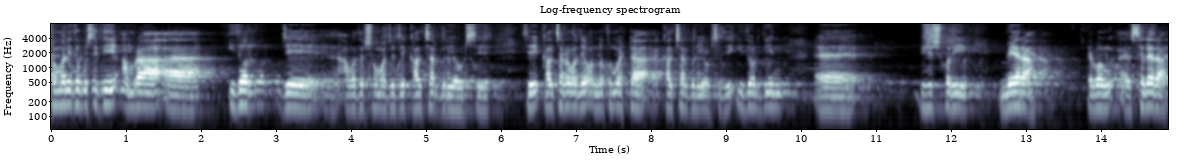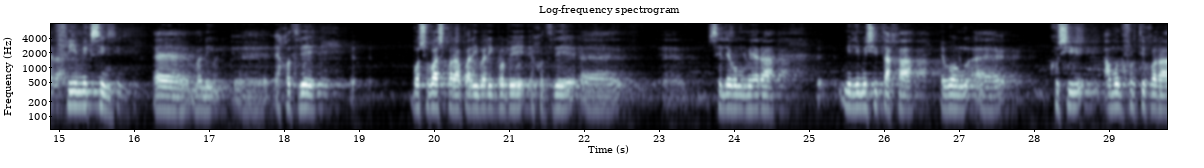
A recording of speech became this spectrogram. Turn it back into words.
সম্মানিত উপস্থিতি, আমরা ঈদর যে, আমাদের সমাজে যে কালচার গড়িয়ে উঠছে, যে কালচারের মাঝে অন্যতম একটা কালচার গড়িয়ে উঠছে, যে ঈদর দিন বিশেষ করে মেয়েরা এবং ছেলেরা ফ্রি মিক্সিং মানে একত্রে বসবাস করা, পারিবারিকভাবে একত্রে ছেলে এবং মেয়েরা মিলেমিশি থাকা এবং খুশি আমোদ ফুর্তি করা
